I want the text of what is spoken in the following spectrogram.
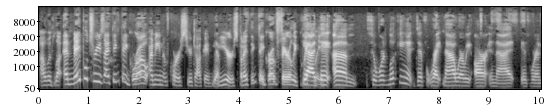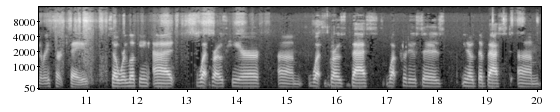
I would love and maple trees. I think they grow. I mean, of course, you're talking yep. years, but I think they grow fairly quickly. Yeah, they um so we're looking at different right now where we are in that is we're in the research phase. So we're looking at what grows here um, what grows best what produces you know the best um,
